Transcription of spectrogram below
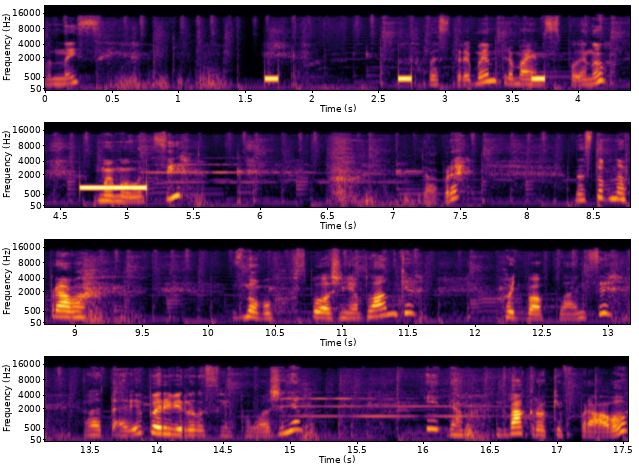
Вниз. Вистрибуємо, тримаємо спину. Ми молодці. Добре. Наступна вправа знову з положення планки. Ходьба в планці. Готові. Перевірили своє положення. І йдемо. Два кроки вправо.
